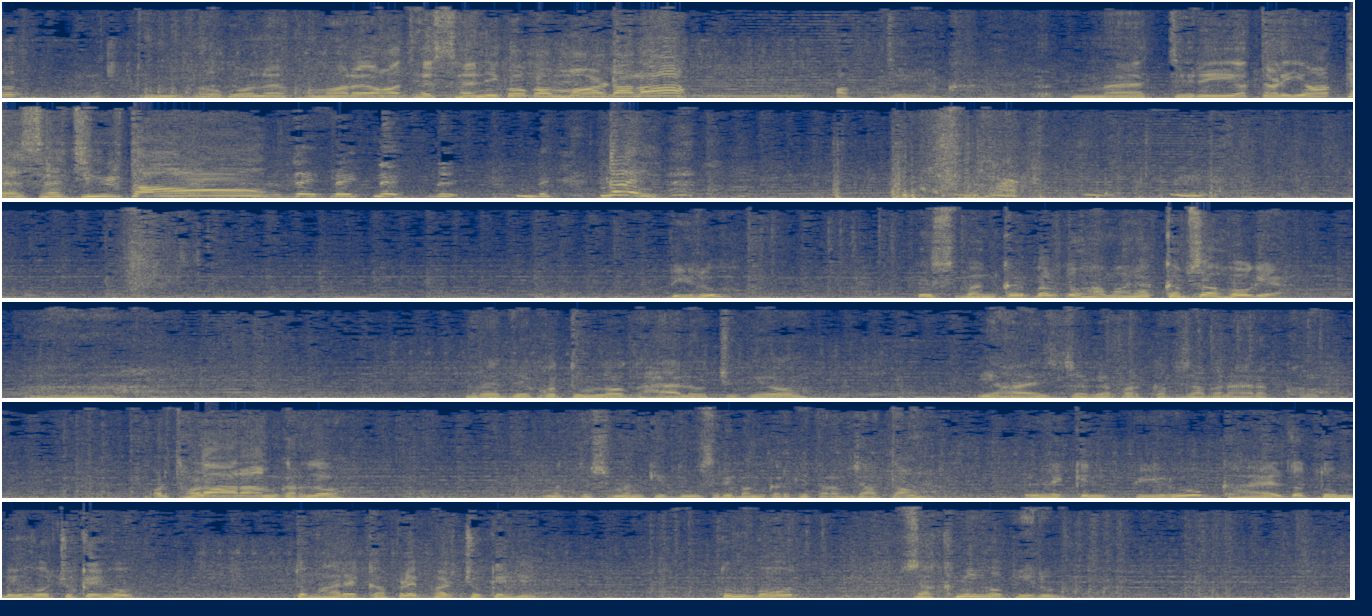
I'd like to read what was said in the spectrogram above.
अरे तुम लोगों ने हमारे आधे सैनिकों को मार डाला। अब देख मैं तेरी अतड़ियाँ कैसे चीरता हूँ? नहीं नहीं नहीं नहीं, नहीं, नहीं। पीरू इस बंकर पर तो हमारा कब्जा हो गया। अरे देखो तुम लोग घायल हो चुके हो। यहाँ इस जगह पर कब्जा बनाए रखो और थोड़ा आराम कर लो। मैं दुश्मन की दूसरी बंकर की तरफ़ जाता हूँ। लेकिन पीरू घायल तो तुम भी हो चुके हो। तुम्हारे कपड़े फट चुके हैं। तुम बहुत जख्मी हो पीरू।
